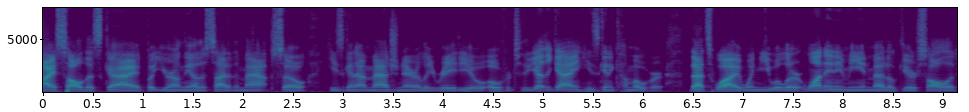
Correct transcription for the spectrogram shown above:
I saw this guy, but you're on the other side of the map, so he's going to imaginarily radio over to the other guy, and he's going to come over. That's why when you alert one enemy in Metal Gear Solid,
